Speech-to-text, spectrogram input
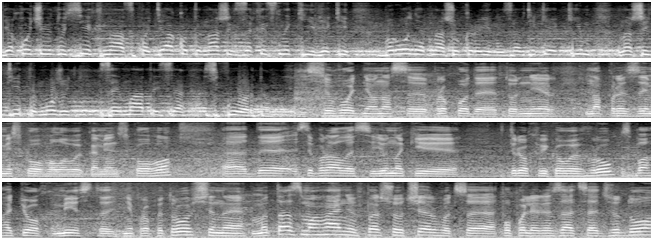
Я хочу від усіх нас подякувати наших захисників, які боронять нашу країну, завдяки яким наші діти можуть займатися спортом. Сьогодні у нас е, проходить турнір на призи міського голови Кам'янського, е, де зібрались юнаки трьох вікових груп з багатьох міст Дніпропетровщини. Мета змагань в першу чергу це популяризація дзюдо,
